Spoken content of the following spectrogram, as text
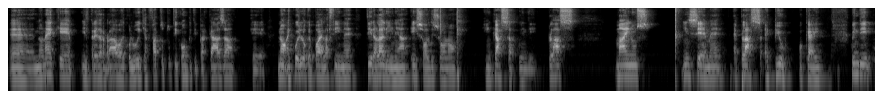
eh, non è che il trader bravo è colui che ha fatto tutti i compiti per casa, e, no, è quello che poi alla fine tira la linea e i soldi sono in cassa, quindi plus, minus, insieme è plus, è più, ok? Quindi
